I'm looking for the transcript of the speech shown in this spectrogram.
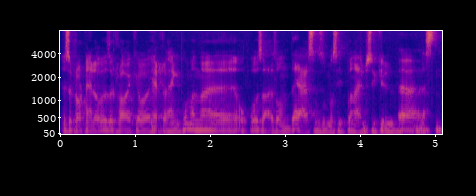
Så klart nedover så klarer jeg ikke helt å henge på, men eh, oppover så er det sånn Det er sånn som å sitte på en elsykkel, nesten.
